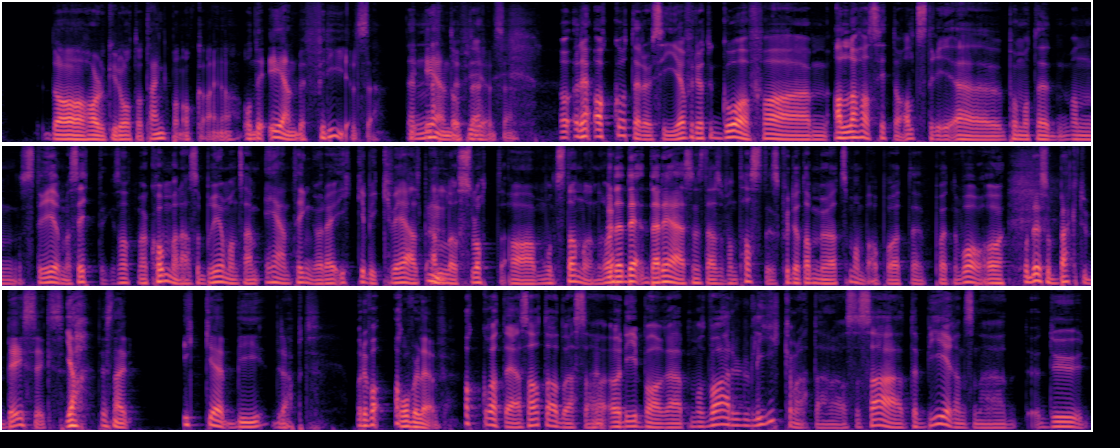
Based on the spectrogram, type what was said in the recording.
Da har du ikke råd til å tenke på noe annet. Og det er en befrielse. Det er Det er en befrielse. det. Og det er akkurat det du sier, fordi at du går fra um, Alle har sitt, og alt stri, eh, på en måte Man strir med sitt. ikke sant? Når å komme der, så bryr man seg om én ting, og det er ikke bli kvelt Mm. eller slått av motstanderen. Og det, det, det er det jeg syns er så fantastisk, fordi at da møtes man bare på et, på et nivå. Og Og det er så back to basics. ja, Det er sånn her Ikke bli drept. og det var ak Overlev. akkurat det jeg sa til adressa, Ja. og de bare på en måte, Hva er det du liker med dette? Og så sa jeg at det blir en sånn Du,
